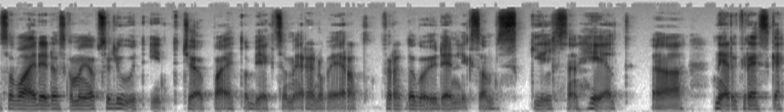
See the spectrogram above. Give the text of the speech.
så vad är det, då ska man ju absolut inte köpa ett objekt som är renoverat. För att då går ju den liksom skillsen helt uh, ner i träsket.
